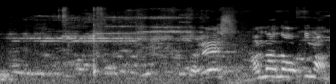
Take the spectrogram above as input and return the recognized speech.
です。花の今。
